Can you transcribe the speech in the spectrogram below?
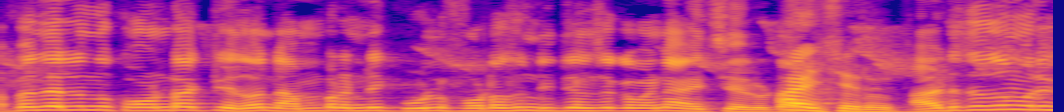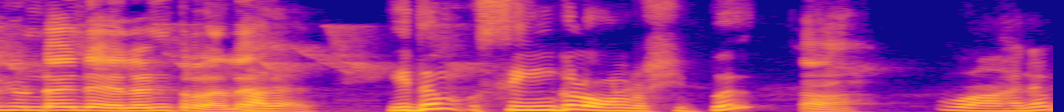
അപ്പൊ എന്തായാലും ഒന്ന് കോൺടാക്ട് ചെയ്തോ? നമ്പർ ഉണ്ട് കൂടുതൽ ഫോട്ടോസും ഡീറ്റെയിൽസ് ഒക്കെ വേണേ അയച്ചു തരും. അയച്ചു തരും അടുത്തതും ഒരു ഹ്യുണ്ടായിന്റെ എലൻട്ര അല്ലേ? ഇതും സിംഗിൾ ഓണർഷിപ്പ്. വാഹനം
